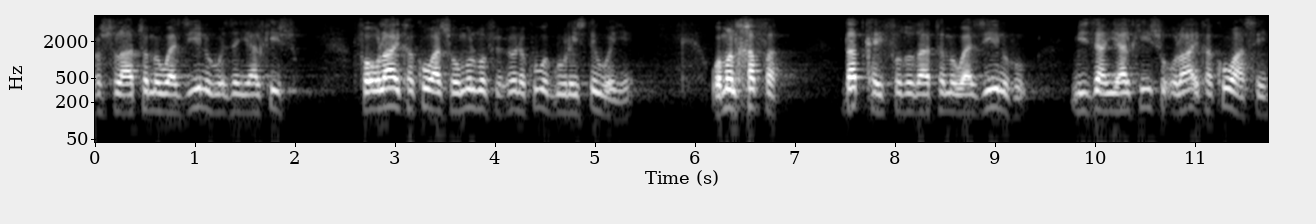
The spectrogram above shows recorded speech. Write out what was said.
cuslaato mawaasiinuhu wasanyaalkiisu fa ulaaika kuwaas humulmuflixuuna kuwa guulaystay weeye waman khafat dadkay fududaato mawaasiinuhu miisaanyaalkiisu ulaaika kuwaasi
